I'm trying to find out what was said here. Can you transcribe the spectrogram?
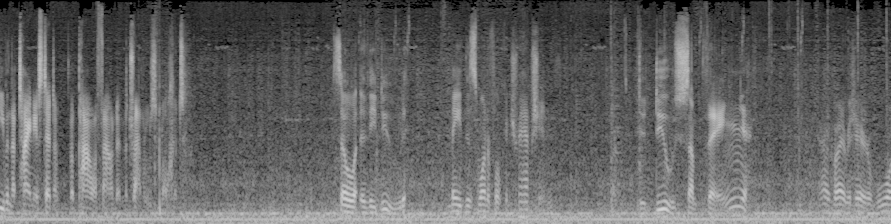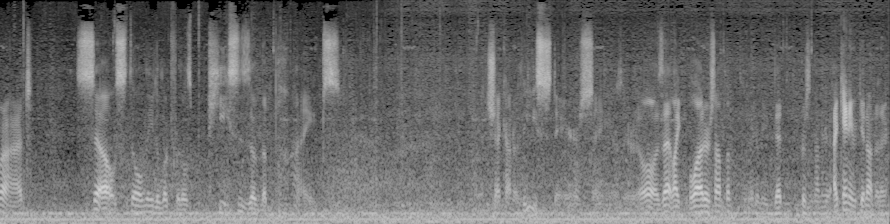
even the tiniest hint of the power found in the traveler's pocket. So the dude made this wonderful contraption to do something. Not quite sure what. So, still need to look for those pieces of the pipes. check under these stairs. Oh, is that like blood or something? Person under? I can't even get under there.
